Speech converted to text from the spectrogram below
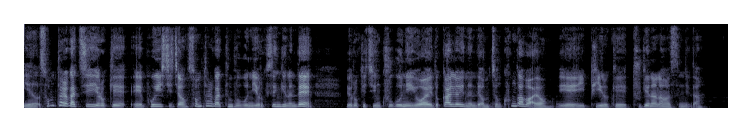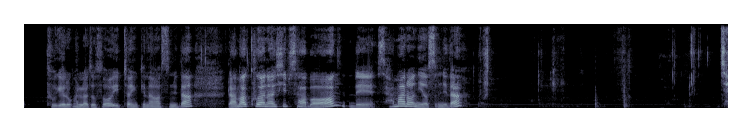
예, 솜털 같이 이렇게 예, 보이시죠? 솜털 같은 부분이 이렇게 생기는데 이렇게 지금 구근이 요 아이도 깔려 있는데 엄청 큰가 봐요. 예, 잎이 이렇게 두 개나 나왔습니다. 두 개로 갈라져서 입장 이렇게 나왔습니다. 라마쿠아나 14번. 네, 4만 원이었습니다. 자,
